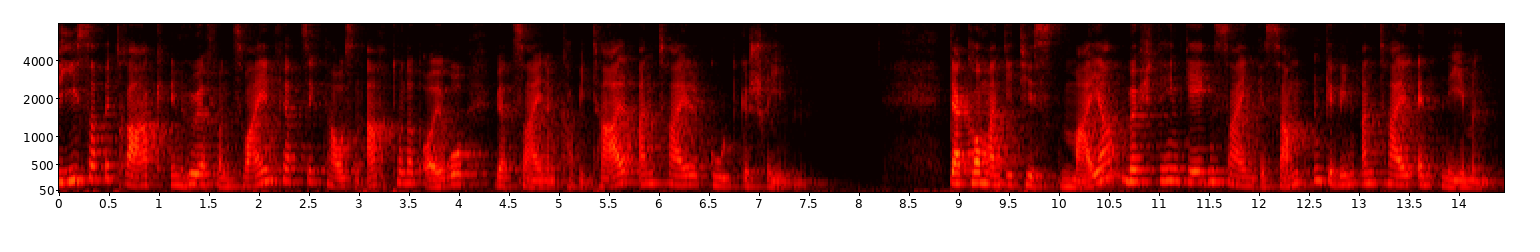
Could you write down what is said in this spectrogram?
Dieser Betrag in Höhe von 42.800 Euro wird seinem Kapitalanteil gutgeschrieben. Der Kommanditist Meier möchte hingegen seinen gesamten Gewinnanteil entnehmen.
